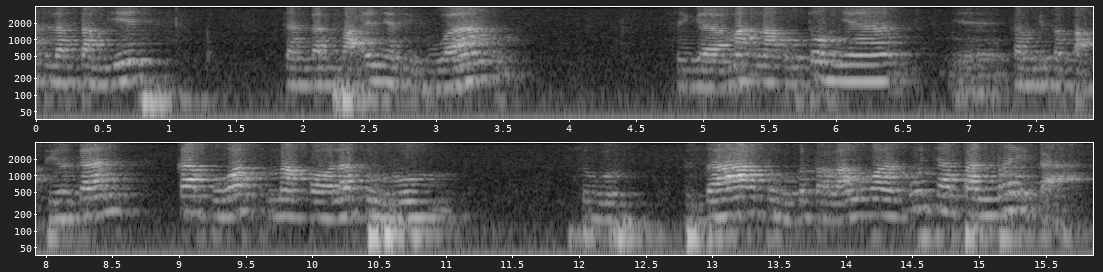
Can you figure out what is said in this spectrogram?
adalah tamyiz sedangkan fa'ilnya dibuang sehingga makna utuhnya ya, kalau kita takdirkan kabuat maqalatuhum sungguh besar, sungguh keterlaluan ucapan mereka.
